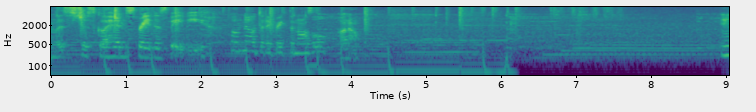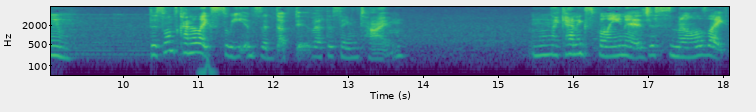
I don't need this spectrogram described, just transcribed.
and let's just go ahead and spray this baby oh no did I break the nozzle oh no Mmm. This one's kind of like sweet and seductive at the same time. Mm, I can't explain it. It just smells like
